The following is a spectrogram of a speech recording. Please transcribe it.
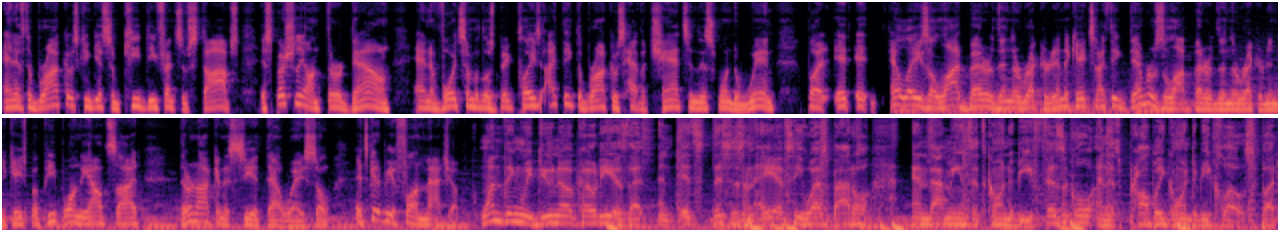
And if the Broncos can get some key defensive stops, especially on third down, and avoid some of those big plays, I think the Broncos have a chance in this one to win. But it, it LA is a lot better than their record indicates, and I think Denver's a lot better than their record indicates. But people on the outside, they're not going to see it that way. So it's going to be a fun matchup. One thing we do know, Cody, is that and it's this is an AFC West battle, and that means it's going to be physical and it's probably going to be close. But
